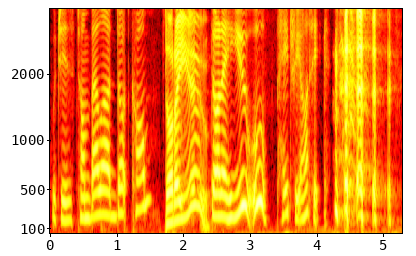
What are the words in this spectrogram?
which is tomballard.com. Dot .au. .au. Ooh, patriotic.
